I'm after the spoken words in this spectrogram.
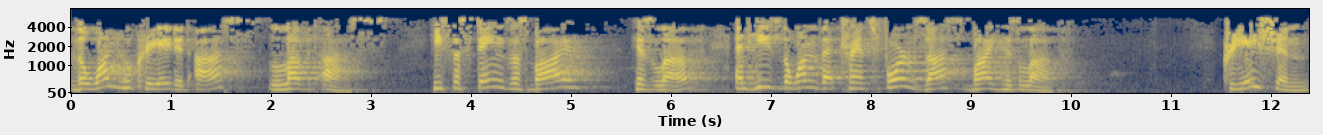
the one who created us loved us. He sustains us by his love, and he's the one that transforms us by his love. Creation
